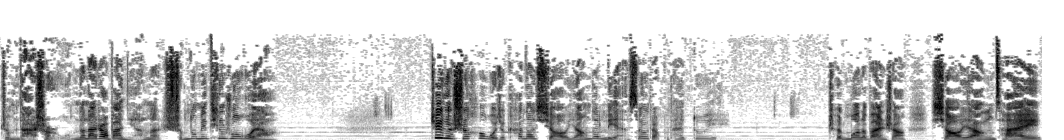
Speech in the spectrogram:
这么大事儿，我们都来这儿半年了，什么都没听说过呀？”这个时候，我就看到小杨的脸色有点不太对，沉默了半晌，小杨才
